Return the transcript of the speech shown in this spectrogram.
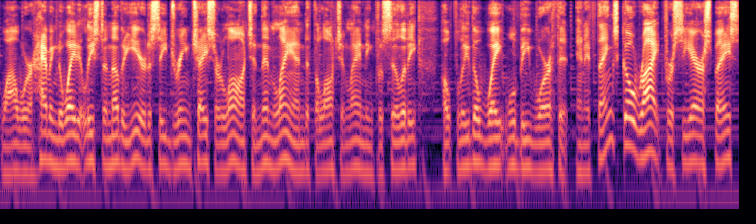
while we're having to wait at least another year to see Dream Chaser launch and then land at the launch and landing facility, hopefully the wait will be worth it. And if things go right for Sierra Space,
